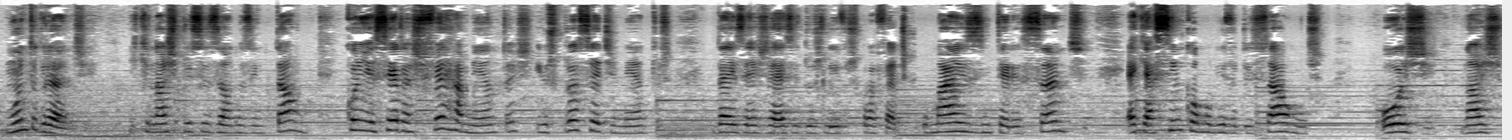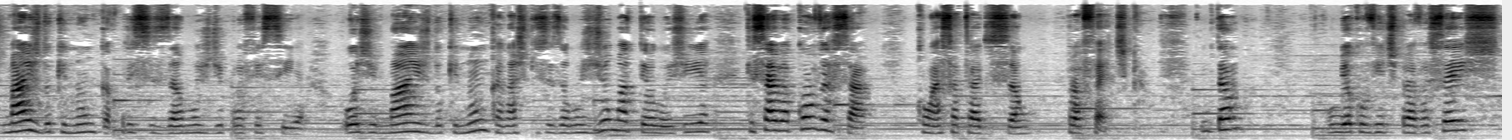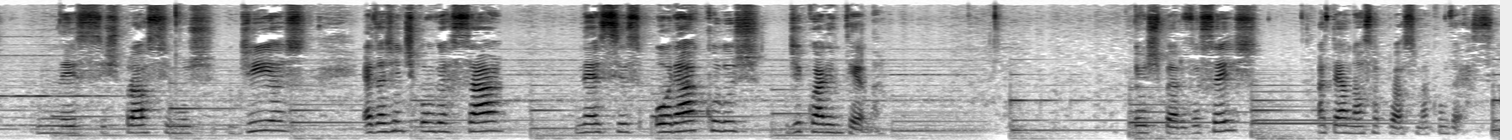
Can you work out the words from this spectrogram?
muito grande e que nós precisamos então conhecer as ferramentas e os procedimentos da exegese dos livros proféticos. O mais interessante é que, assim como o livro dos Salmos, hoje nós mais do que nunca precisamos de profecia. Hoje, mais do que nunca, nós precisamos de uma teologia que saiba conversar com essa tradição profética. Então, o meu convite para vocês nesses próximos dias é da gente conversar nesses oráculos de quarentena. Eu espero vocês. Até a nossa próxima conversa.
